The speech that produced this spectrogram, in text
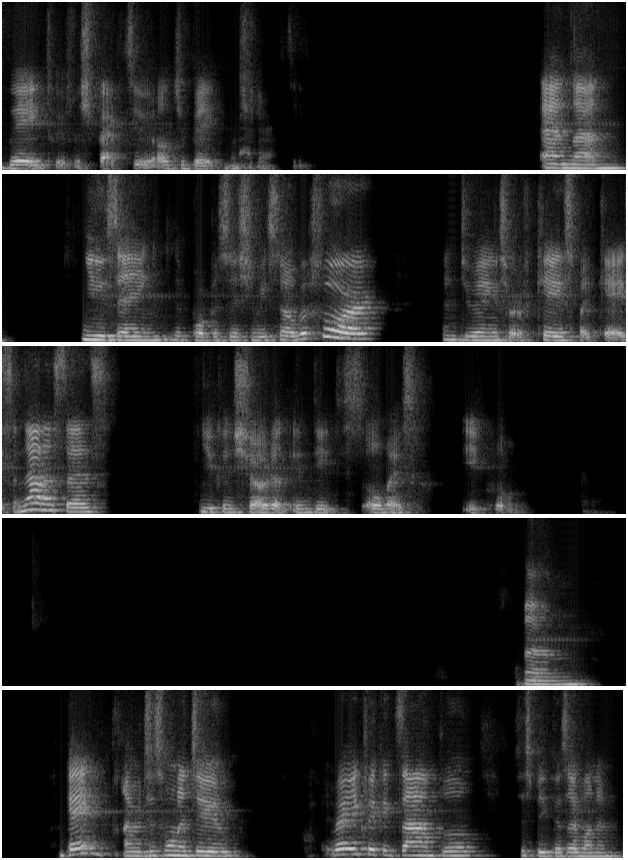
weight with respect to algebraic modularity. And then using the proposition we saw before and doing a sort of case by case analysis, you can show that indeed it's always equal. Um, okay, I just want to do very quick example, just because I want to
